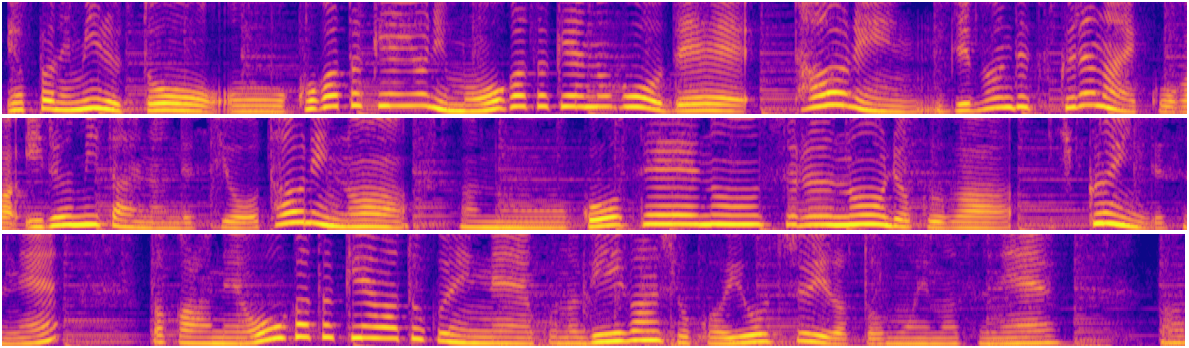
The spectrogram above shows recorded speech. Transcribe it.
やっぱり見ると小型犬よりも大型犬の方でタウリン自分で作れない子がいるみたいなんですよ。タウリンの、あの合成のする能力が低いんですね。だからね大型犬は特にねこのヴィーガン食は要注意だと思いますね。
